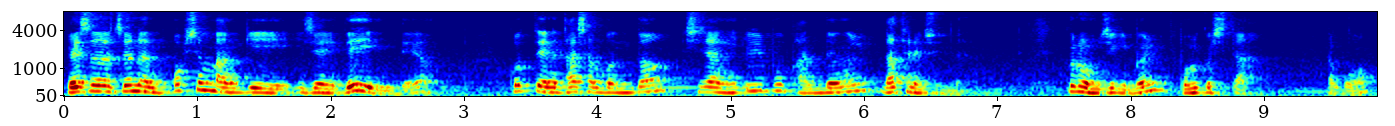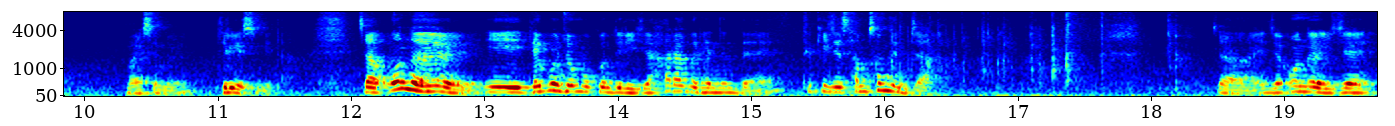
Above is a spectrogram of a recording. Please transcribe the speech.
그래서 저는 옵션 만기 이제 내일인데요. 그때는 다시 한 번 더 시장이 일부 반등을 나타낼 수 있는 그런 움직임을 볼 것이다 라고 말씀을 드리겠습니다. 자 오늘 이 대부분 종목군들이 이제 하락을 했는데 특히 이제 삼성전자. 자 이제 오늘 이제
